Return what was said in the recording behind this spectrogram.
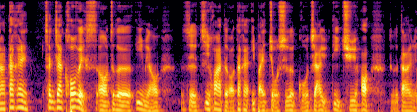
那大概参加 COVAX 哦这个疫苗这计划的哦，大概一百九十个国家与地区哈，这个当然也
